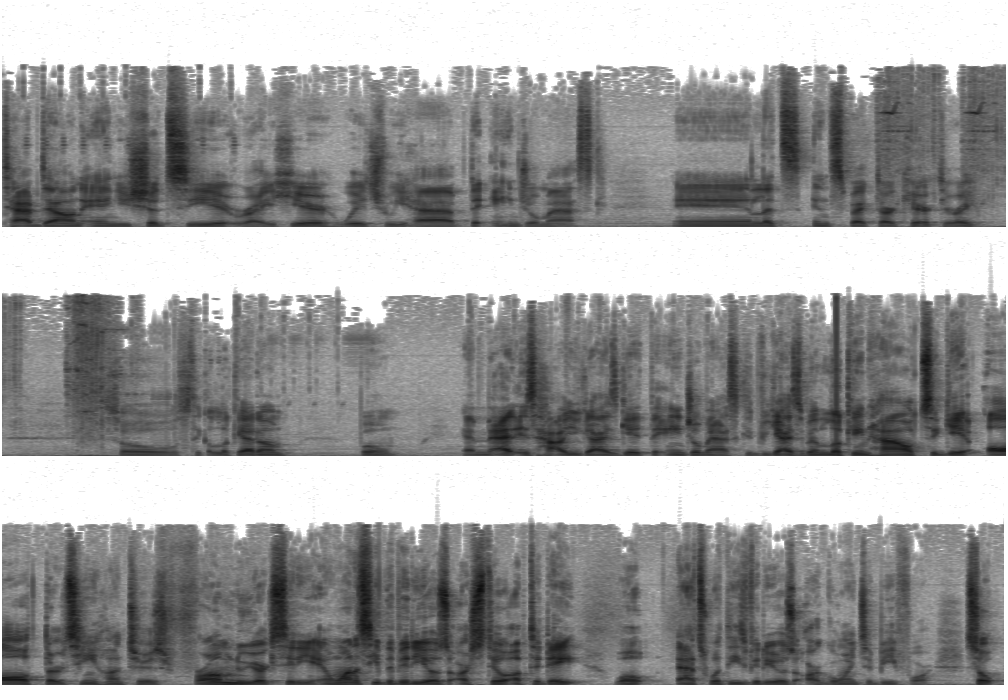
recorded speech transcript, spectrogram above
tab down, and you should see it right here, which we have the angel mask. And let's inspect our character, right? So let's take a look at them. Boom. And that is how you guys get the angel mask. If you guys have been looking how to get all 13 hunters from New York City and want to see if the videos are still up to date, well, that's what these videos are going to be for. So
